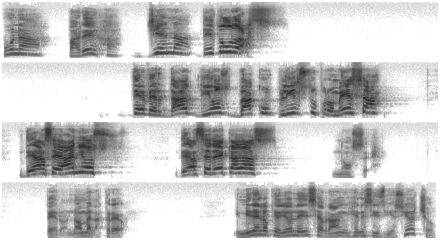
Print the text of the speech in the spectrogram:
Una pareja llena de dudas. ¿De verdad Dios va a cumplir su promesa de hace años? ¿De hace décadas? No sé, pero no me la creo. Y miren lo que Dios le dice a Abraham en Génesis 18.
